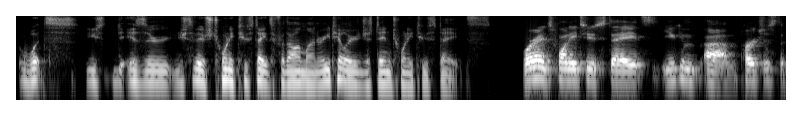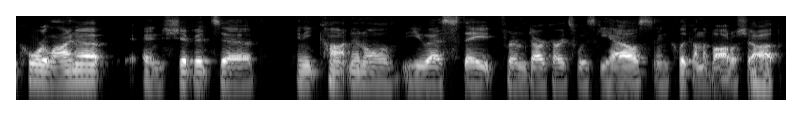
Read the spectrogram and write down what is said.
what's you, is there? You said there's 22 states for the online retail, or you're just in 22 states? We're in 22 states. You can um, purchase the core lineup and ship it to any continental U.S. state from Dark Arts Whiskey House, and click on the bottle mm-hmm. shop.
